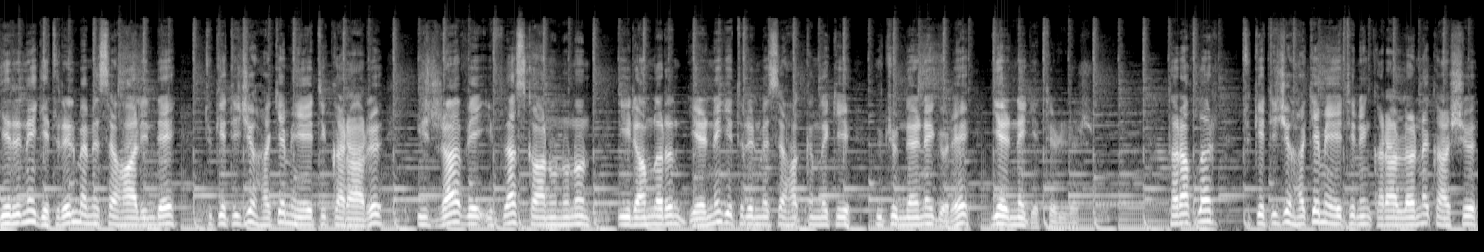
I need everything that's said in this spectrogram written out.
yerine getirilmemesi halinde tüketici hakem heyeti kararı icra ve iflas kanununun ilamların yerine getirilmesi hakkındaki hükümlerine göre yerine getirilir. Taraflar tüketici hakem heyetinin kararlarına karşı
